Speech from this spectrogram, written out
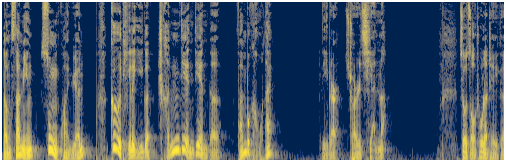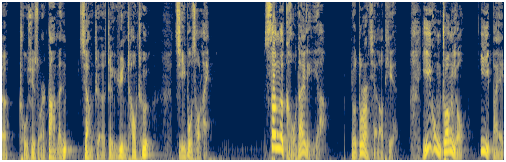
等三名送款员，各提了一个沉甸甸的帆布口袋，里边全是钱呢。就走出了这个储蓄所大门，向着这个运钞车疾步走来。三个口袋里呀，有多少钱？老铁，一共装有一百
